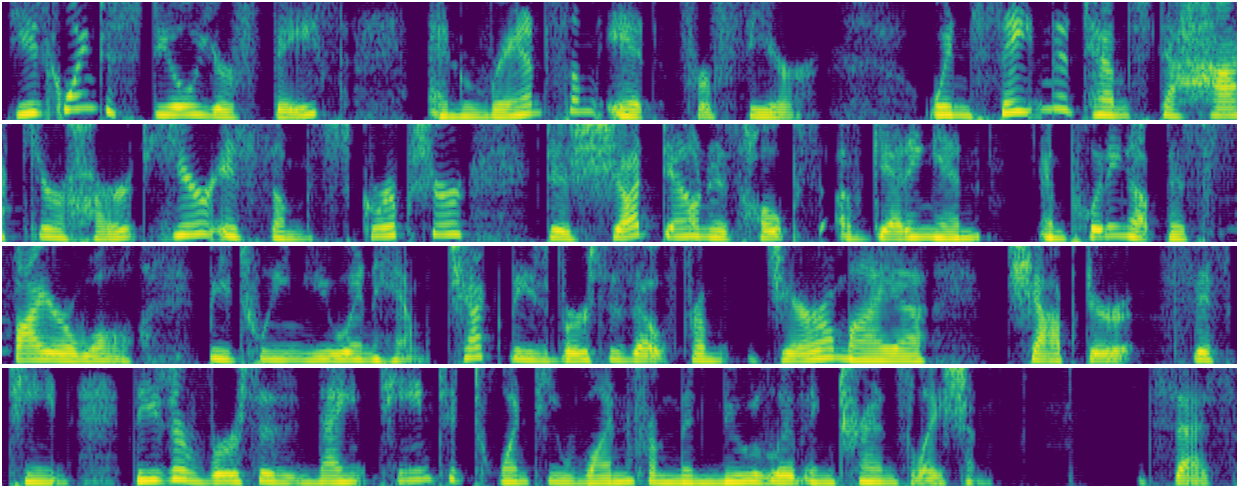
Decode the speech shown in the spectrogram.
He's going to steal your faith and ransom it for fear. When Satan attempts to hack your heart, here is some scripture to shut down his hopes of getting in and putting up this firewall between you and him. Check these verses out from Jeremiah chapter 15. These are verses 19 to 21 from the New Living Translation. It says,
